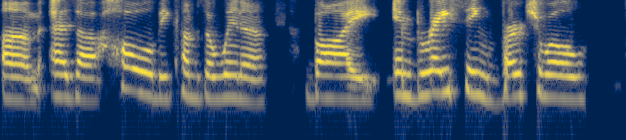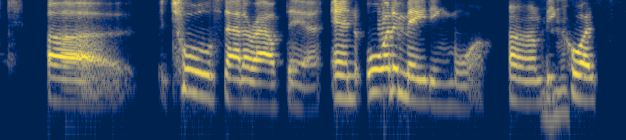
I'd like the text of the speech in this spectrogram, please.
um, as a whole, becomes a winner by embracing virtual uh, tools that are out there and automating more. Um, Mhm. Because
